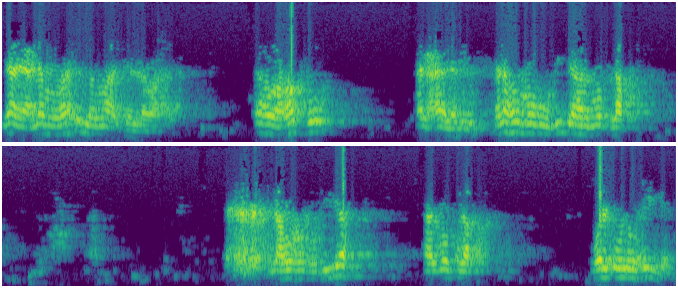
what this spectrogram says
لا يعلمها إلا الله جل وعلا. فهو رب العالمين فله الربوبية المطلقة. له الربوبية المطلقة والألوهية.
